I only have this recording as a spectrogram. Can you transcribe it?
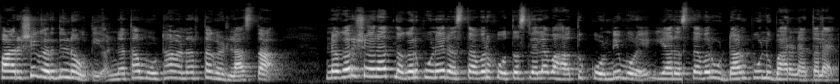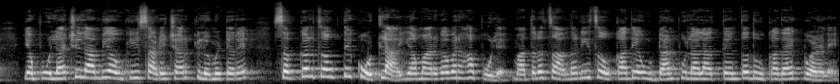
फारशी गर्दी नव्हती. अन्यथा मोठा अनर्थ घडला असता. नगर शहरात नगर पुणे रस्त्यावर होत असलेल्या वाहतूक कोंडीमुळे या रस्त्यावर उड्डाण पूल उभारण्यात आलाय. या पुलाची लांबी अवघी साडेचार किलोमीटर आहे. सक्कर चौक ते कोटला या मार्गावर हा पूल आहे. मात्र चांदणी चौकात या उड्डाण पुलाला अत्यंत धोकादायक वळण आहे.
